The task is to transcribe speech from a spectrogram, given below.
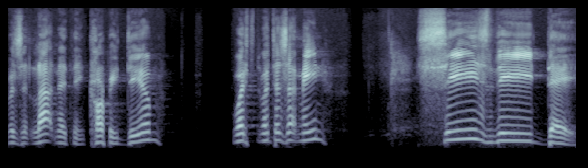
was it Latin, I think, carpe diem? What what does that mean? Seize the day.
